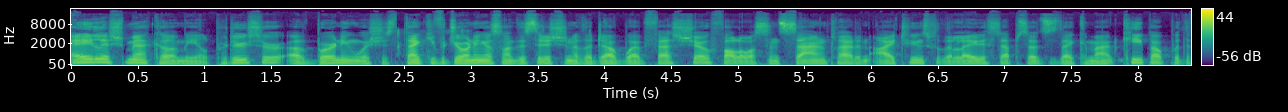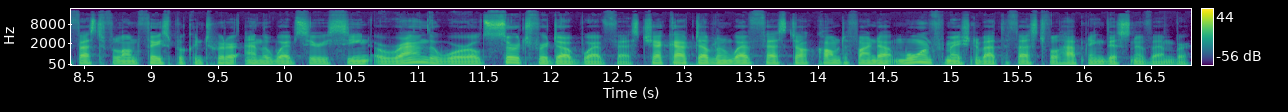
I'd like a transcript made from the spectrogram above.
Eilish McElmeal, producer of Burning Wishes, thank you for joining us on this edition of the Dub Web Fest show. Follow us on SoundCloud and iTunes for the latest episodes as they come out. Keep up with the festival on Facebook and Twitter and the web series scene around the world. Search for Dub Web Fest. Check out DublinWebfest.com to find out more information about the festival happening this November.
